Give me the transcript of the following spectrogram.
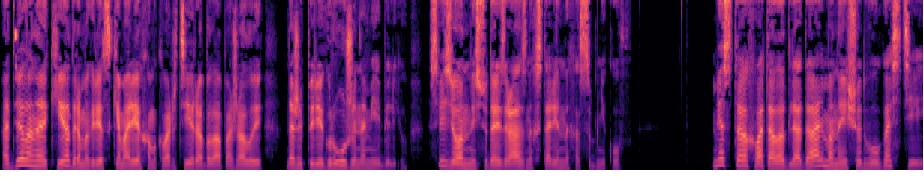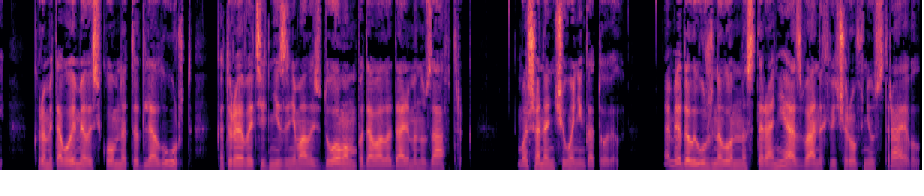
Отделанная кедром и грецким орехом квартира была, пожалуй, даже перегружена мебелью, свезенной сюда из разных старинных особняков. Места хватало для Дальмана еще двух гостей. Кроме того, имелась комната для Лурд, которая в эти дни занималась домом и подавала Дальману завтрак. Больше она ничего не готовила. Обедал и ужинал он на стороне, а званых вечеров не устраивал.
